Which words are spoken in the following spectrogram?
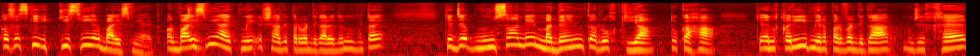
قصص کی اکیسویں اور بائیسویں آیت۔ اور بائیسویں آیت میں ارشاد پروردگار دن ہوتا ہے کہ جب موسیٰ نے مدین کا رخ کیا تو کہا کہ قریب میرا پروردگار مجھے خیر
